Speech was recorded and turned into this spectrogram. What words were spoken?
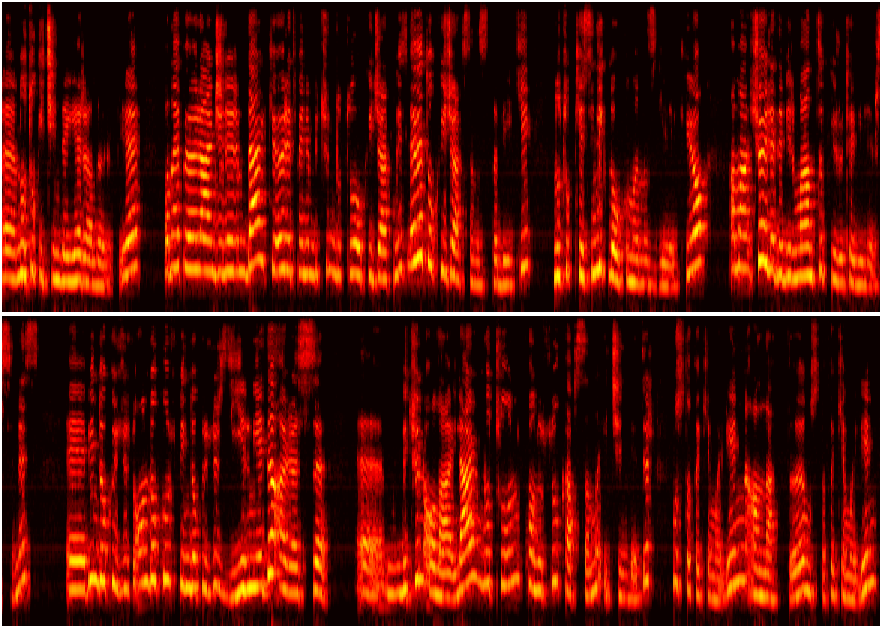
e, nutuk içinde yer alır diye. Bana hep öğrencilerim der ki öğretmenim bütün nutuğu okuyacak mıyız? Evet okuyacaksınız tabii ki. Nutuk kesinlikle okumanız gerekiyor. Ama şöyle de bir mantık yürütebilirsiniz. 1919-1927 ee, arası e, bütün olaylar Nutuk'un konusu kapsamı içindedir. Mustafa Kemal'in anlattığı, Mustafa Kemal'in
